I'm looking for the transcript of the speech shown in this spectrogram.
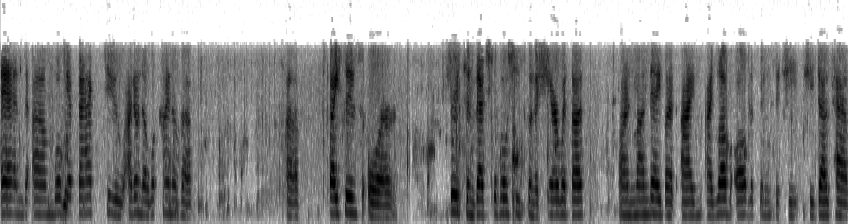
and um, we'll get back to I don't know what kind of uh, uh, spices or fruits and vegetables she's going to share with us on Monday. But I I love all the things that she she does have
